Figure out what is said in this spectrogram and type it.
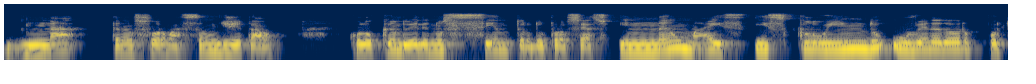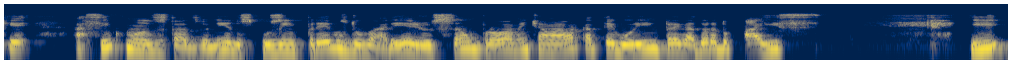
na transformação digital, colocando ele no centro do processo e não mais excluindo o vendedor, porque Assim como nos Estados Unidos, os empregos do varejo são provavelmente a maior categoria empregadora do país. E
